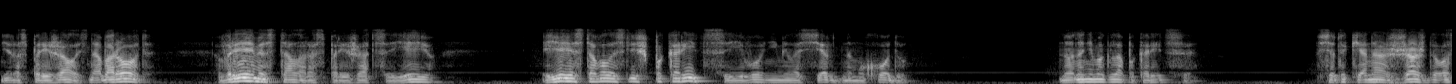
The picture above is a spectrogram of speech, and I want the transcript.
не распоряжалась, наоборот, время стало распоряжаться ею, и ей оставалось лишь покориться его немилосердному ходу. Но она не могла покориться. Все-таки она жаждала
